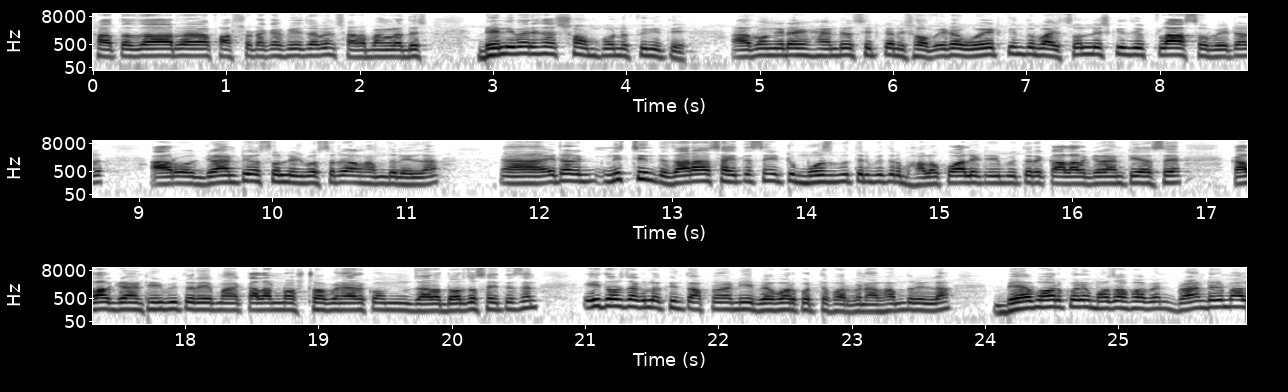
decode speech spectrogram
সাত হাজার পাঁচশো টাকা পেয়ে যাবেন সারা বাংলাদেশ ডেলিভারি চার্জ সম্পূর্ণ ফ্রিতে এবং এটা হ্যান্ডেল সিটকানি সব, এটার ওয়েট কিন্তু ভাই চল্লিশ কেজি প্লাস হবে এটার, আর গ্যারান্টিও চল্লিশ বছরের, আলহামদুলিল্লাহ। এটার নিশ্চিন্তে যারা চাইতেছেন একটু মজবুতের ভিতরে, ভালো কোয়ালিটির ভিতরে কালার গ্যারান্টি আছে কালার গ্যারান্টির ভিতরে কালার নষ্ট হবে না এরকম যারা দরজা চাইতেছেন, এই দরজাগুলো কিন্তু আপনারা নিয়ে ব্যবহার করতে পারবেন, আলহামদুলিল্লাহ। ব্যবহার করে মজা পাবেন। ব্র্যান্ডের মাল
